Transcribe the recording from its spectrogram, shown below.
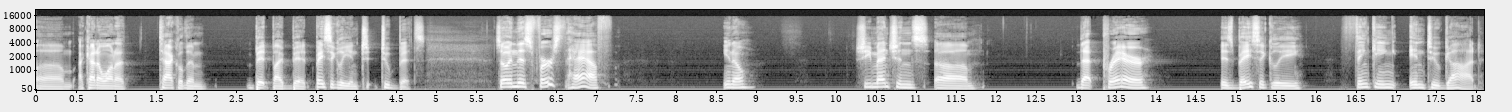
um, I kind of want to tackle them bit by bit, basically in t- two bits. So in this first half, you know, she mentions um, that prayer is basically thinking into God.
